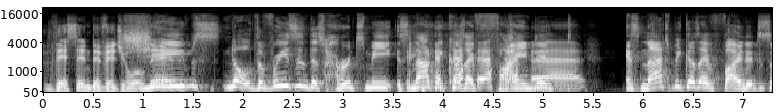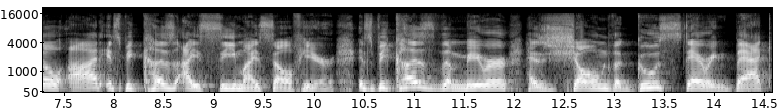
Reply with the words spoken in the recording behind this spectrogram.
this individual did. James, no, the reason this hurts me is not because I find it it's not because I find it so odd, it's because I see myself here. It's because the mirror has shown the goose staring back,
